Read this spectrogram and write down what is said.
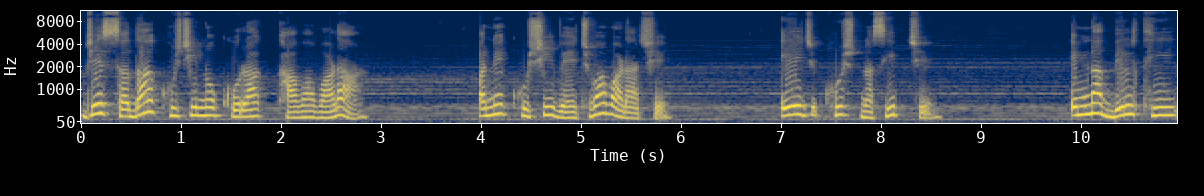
જે સદા ખુશીનો ખોરાક ખાવાવાળા અને ખુશી વહેંચવાવાળા છે, એ જ ખુશનસીબ છે. એમના દિલથી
